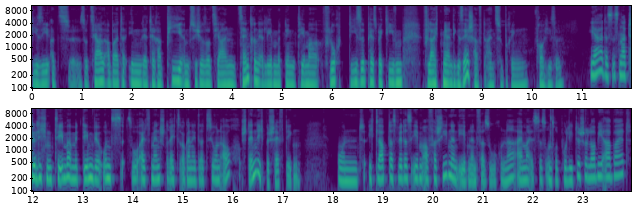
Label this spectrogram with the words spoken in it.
die Sie als äh, Sozialarbeiter in der Therapie im psychosozialen Zentren erleben mit dem Thema Flucht, diese Perspektiven vielleicht mehr in die Gesellschaft einzubringen, Frau Hiesel? Ja, das ist natürlich ein Thema, mit dem wir uns so als Menschenrechtsorganisation auch ständig beschäftigen. Und ich glaube, dass wir das eben auf verschiedenen Ebenen versuchen. Ne? Einmal ist es unsere politische Lobbyarbeit,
